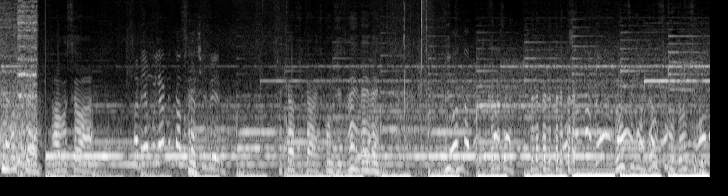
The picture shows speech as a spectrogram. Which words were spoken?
Com você. Ah, você lá. A minha mulher não tá no cativeiro. Fica, fica escondido. Vem, vem, vem. Eu acabei de fazer. Peraí, peraí, peraí, peraí. Dá um segundo, dá um segundo, dá um segundo.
